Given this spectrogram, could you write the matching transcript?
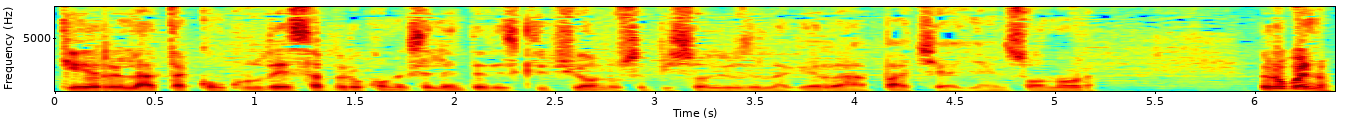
que relata con crudeza pero con excelente descripción los episodios de la guerra apache allá en Sonora. Pero bueno,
